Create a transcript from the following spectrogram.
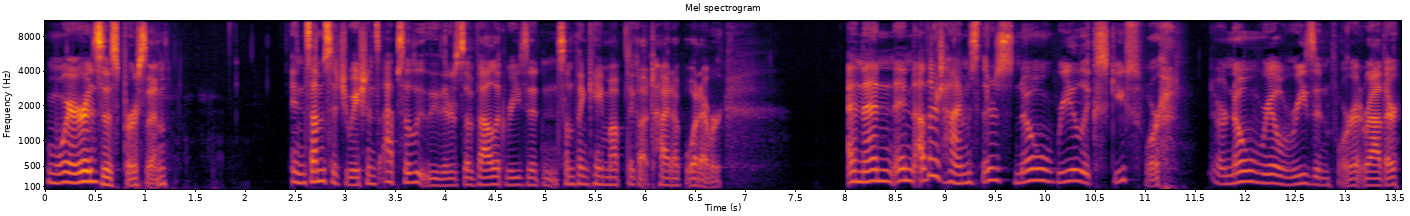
where is this person? In some situations, absolutely, there's a valid reason and something came up, they got tied up, whatever. And then in other times, there's no real excuse for it or no real reason for it, rather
